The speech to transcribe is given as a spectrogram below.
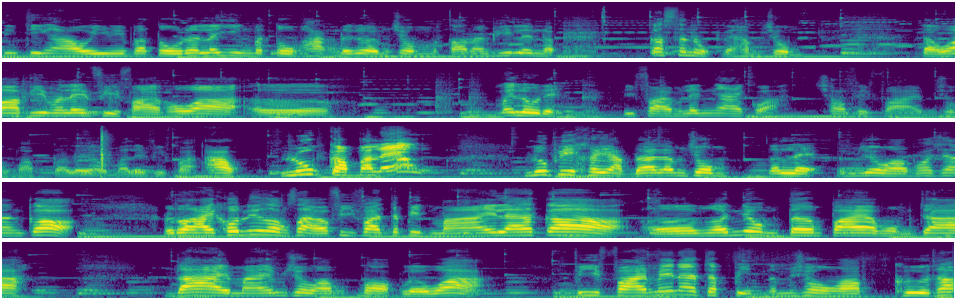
จริงๆ ROE มีประตูด้วยแล้วยิงประตูพังด้ด้วยผู้ชม ตอนนั้นพี่เล่นแบบก็สนุกนะครับผู้ชม แต่ว่าพี่มาเล่นฟรีไฟเพราะว่าเออ ไม่รู้ดิฟรีไฟมันเล่นง่ายกว่า ชอบฟรีไฟคุณผู้ชมครับก็เลยออกมาเล่นฟรีไฟอ้าวรูปกลับมาแล้วรูปพี่ขยับได้แล้วคุณผู้ชมนั่นแหละคุณผู้ชมครับเพราะฉะนั้นก็หลายคนที่สงสัยว่าฟรีไฟจะปิดไหมแล้วก็เออเงินที่ผมเติมไปผมจะได้ไหมคุณผู้ชมครับบอกเลยว่าฟรีไฟไม่น่าจะปิดนะคุณผู้ชมครับ คือถ้า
